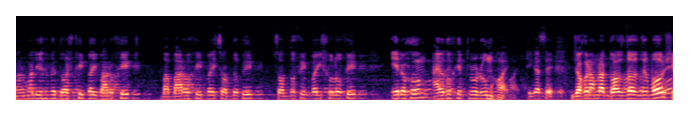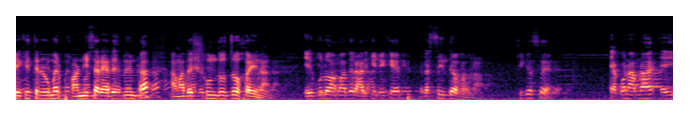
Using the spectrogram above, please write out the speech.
নর্মালি হবে দশ ফিট বাই বারো ফিট বা বারো ফিট বাই চোদ্দ ফিট চোদ্দ ফিট বাই ষোলো ফিট এরকম আয়তক্ষেত্র রুম হয়, ঠিক আছে? যখন আমরা দশ দশ দেবো সেই ক্ষেত্রে রুমের ফার্নিচার অ্যারেঞ্জমেন্টটা আমাদের সৌন্দর্য হয় না। এগুলো আমাদের আর্কিটেক্টের একটা চিন্তা ভাবনা ঠিক আছে? এখন আমরা এই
